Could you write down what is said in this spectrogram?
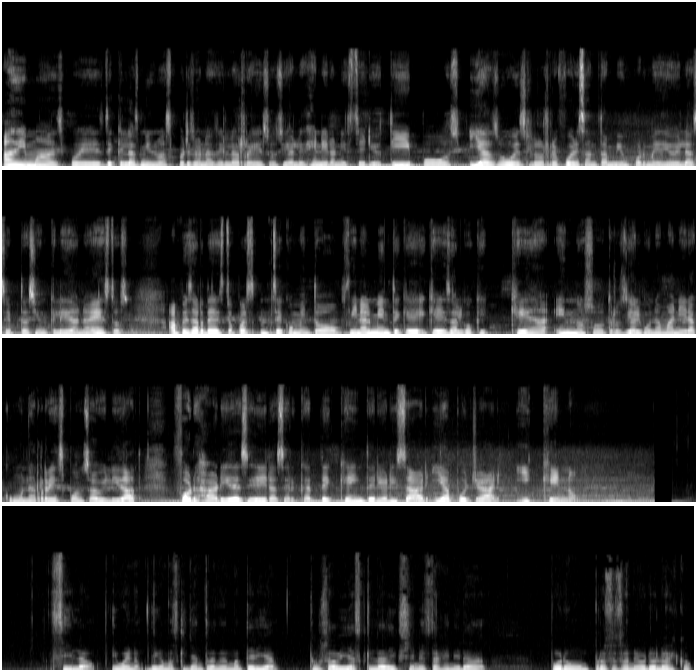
Además, pues de que las mismas personas en las redes sociales generan estereotipos y a su vez los refuerzan también por medio de la aceptación que le dan a estos. A pesar de esto, pues se comentó finalmente que, es algo que queda en nosotros de alguna manera como una responsabilidad, forjar y decidir acerca de qué interiorizar y apoyar y qué no. Sí, Lau. Y bueno, digamos que ya entrando en materia, ¿tú sabías que la adicción está generada por un proceso neurológico?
